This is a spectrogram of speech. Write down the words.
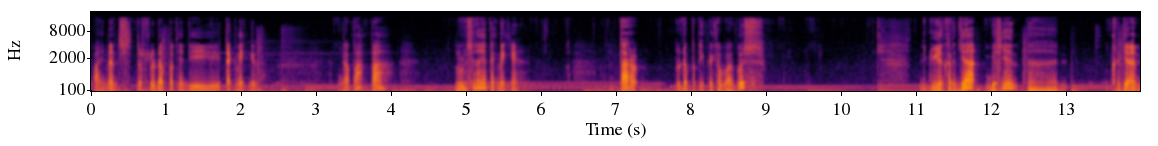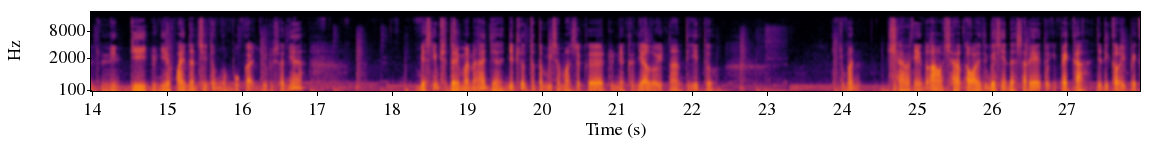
finance, terus lo dapetnya di teknik gitu, nggak apa-apa, lulusin aja tekniknya. Ntar lo dapet IPK bagus, di dunia kerja biasanya uh, kerjaan di dunia finance itu ngebuka jurusannya biasanya bisa dari mana aja. Jadi lo tetap bisa masuk ke dunia kerja lo nanti itu. Cuman syaratnya itu awal syarat awal itu biasanya dasarnya itu IPK jadi kalau IPK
